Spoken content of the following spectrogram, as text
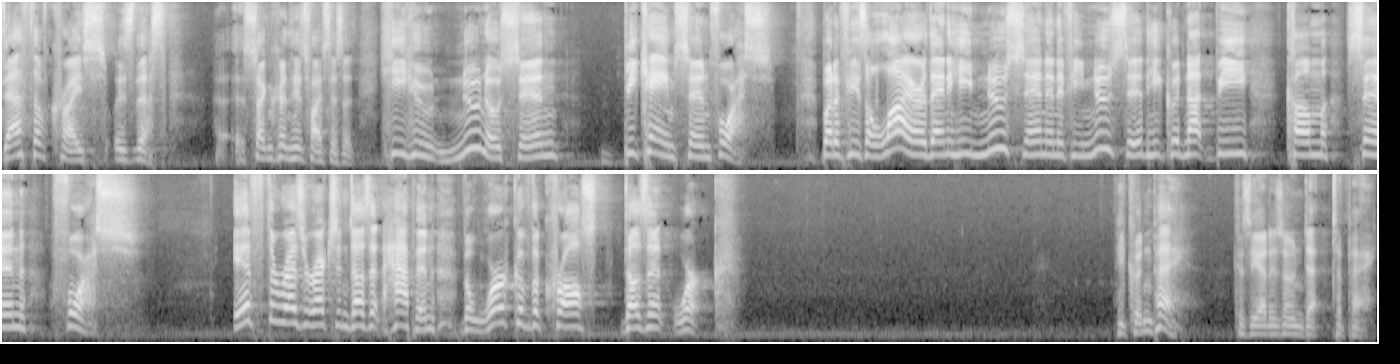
death of Christ is this 2 Corinthians 5 says it He who knew no sin became sin for us. But if he's a liar, then he knew sin, and if he knew sin, he could not become sin for us. If the resurrection doesn't happen, the work of the cross doesn't work. He couldn't pay because he had his own debt to pay.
